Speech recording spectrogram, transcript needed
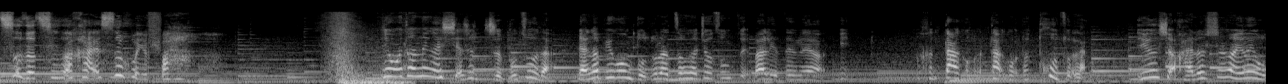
吃着吃着还是会发，因为他那个血是止不住的，两个鼻孔堵住了之后，他就从嘴巴里的那样一很大口的大口的吐出来。一个小孩的身上能有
